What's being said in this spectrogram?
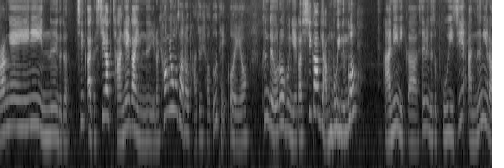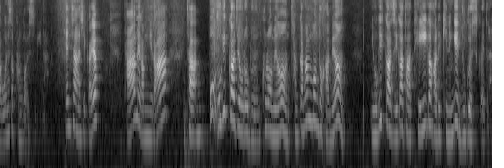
장애인이 있는 그죠? 시, 아, 그 시각 장애가 있는 이런 형용사로 봐주셔도 될 거예요. 근데 여러분 얘가 시각이 안 보이는 건 아니니까 쌤이 그래서 보이지 않는이라고 해석한 거였습니다. 괜찮으실까요? 다음에 갑니다. 자, 어 여기까지 여러분. 그러면 잠깐 한 번 더 가면 여기까지가 다 데이가 가리키는 게 누구였을까 얘들아?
